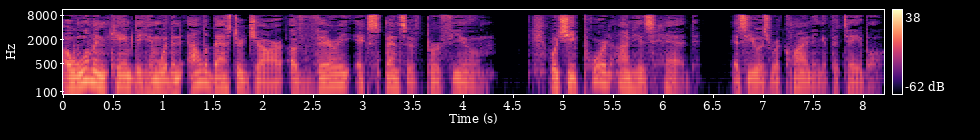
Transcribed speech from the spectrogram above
a woman came to him with an alabaster jar of very expensive perfume which she poured on his head as he was reclining at the table.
